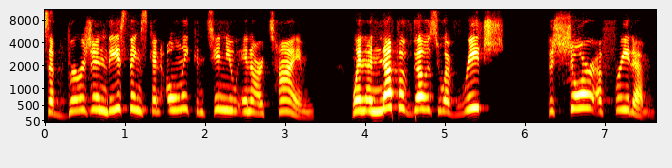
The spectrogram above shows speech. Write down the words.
subversion, these things can only continue in our time when enough of those who have reached the shore of freedom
